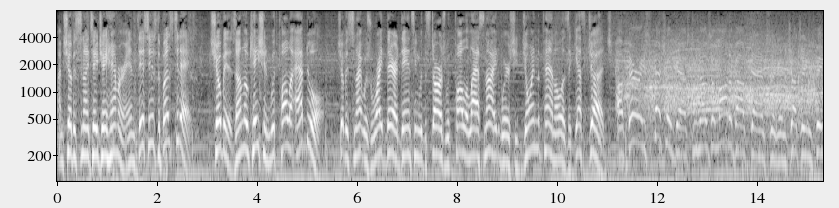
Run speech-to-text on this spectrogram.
I'm Showbiz Tonight's AJ Hammer, and this is The Buzz Today. Showbiz on location with Paula Abdul. Showbiz Tonight was right there at Dancing with the Stars with Paula last night, where she joined the panel as a guest judge. A very special guest who knows a lot about dancing and judging big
